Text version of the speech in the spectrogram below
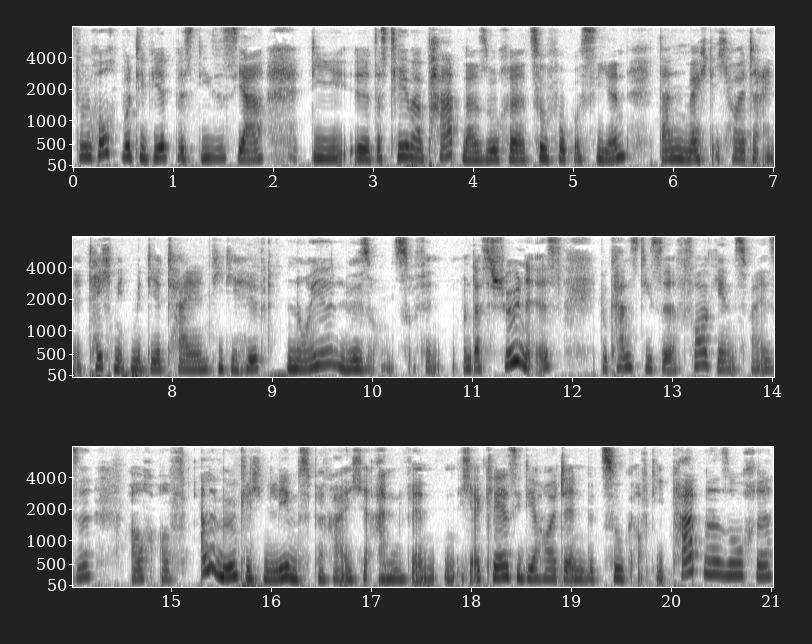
Falls du hochmotiviert bist, dieses Jahr die, äh, das Thema Partnersuche zu fokussieren, dann möchte ich heute eine Technik mit dir teilen, die dir hilft, neue Lösungen zu finden. Und das Schöne ist, du kannst diese Vorgehensweise auch auf alle möglichen Lebensbereiche anwenden. Ich erkläre sie dir heute in Bezug auf die Partnersuche,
